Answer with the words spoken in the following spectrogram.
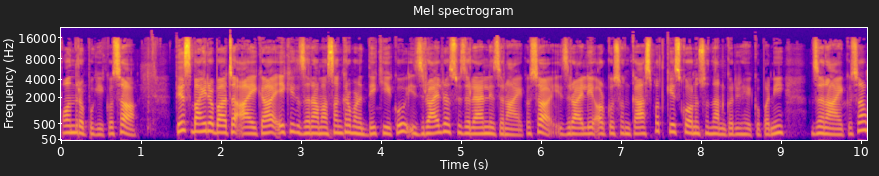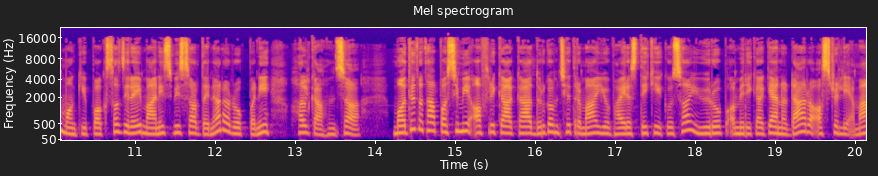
पन्ध्र पुगेको छ। देश बाहिरबाट आएका एक एकजनामा संक्रमण देखिएको इजरायल र स्विजरल्यान्डले जनाएको छ। इजरायलले अर्को शङ्कास्पद केसको अनुसन्धान गरिरहेको पनि जनाएको छ। मङ्की पक्स सजिलै मानिसबीच सर्दैन र रोग पनि हल्का हुन्छ। मध्य तथा पश्चिमी अफ्रिकाका दुर्गम क्षेत्रमा यो भाइरस देखिएको छ। युरोप अमेरिका क्यानाडा र अस्ट्रेलियामा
